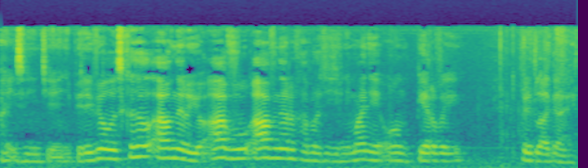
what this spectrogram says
а, извините, я не перевел, и сказал Авнер Юаву Авнер, обратите внимание, он первый предлагает.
